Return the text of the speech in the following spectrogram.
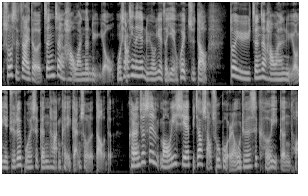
说实在的，真正好玩的旅游，我相信那些旅游业者也会知道，对于真正好玩的旅游，也绝对不会是跟团可以感受得到的。可能就是某一些比较少出国人，我觉得是可以跟团。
